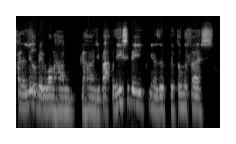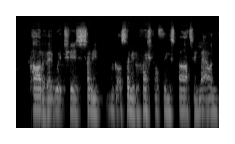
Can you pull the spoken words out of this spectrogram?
played a little bit with one hand behind your back, but the ECB, you know, they've, they've done the first part of it, which is semi. We've got a semi-professional thing starting now, and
